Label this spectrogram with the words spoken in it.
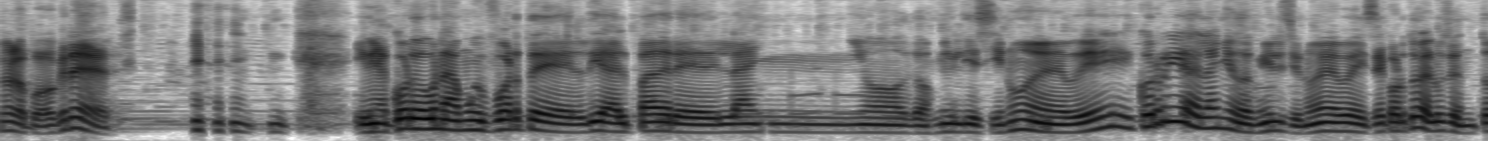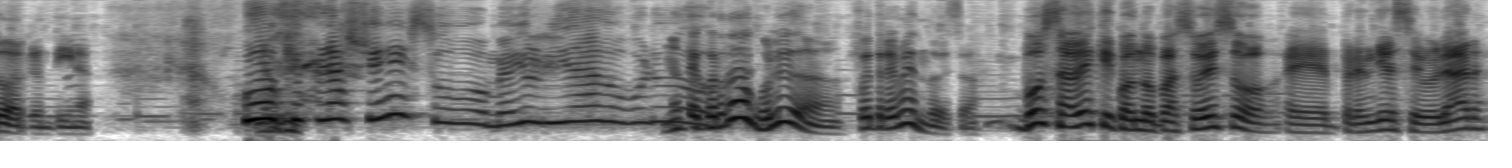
No lo puedo creer. y me acuerdo una muy fuerte el Día del Padre del año 2019. Corría el año 2019 y se cortó la luz en toda Argentina. ¡Oh, qué flash eso! Me había olvidado, boludo. ¿No te acordás, boludo? Fue tremendo eso. Vos sabés que cuando pasó eso, eh, prendí el celular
